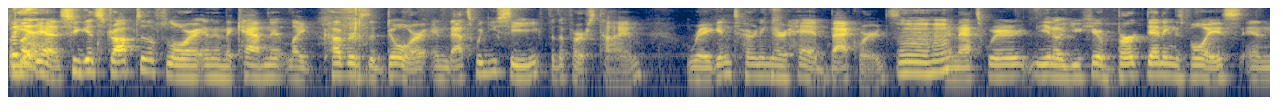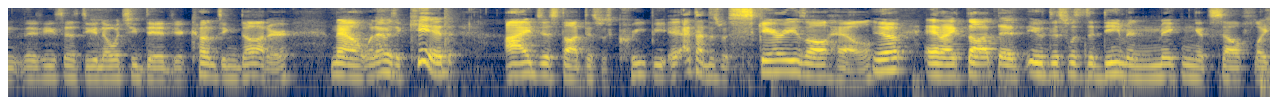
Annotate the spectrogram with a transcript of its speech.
But, yeah. she gets dropped to the floor, and then the cabinet like covers the door, and that's when you see for the first time Regan turning her head backwards, Mm-hmm. and that's where you know you hear Burke Denning's voice, and he says, "Do you know what she did, your cunting daughter?" Now, when I was a kid. I just thought this was creepy. I thought this was scary as all hell. Yep. And I thought that it, this was the demon making itself like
